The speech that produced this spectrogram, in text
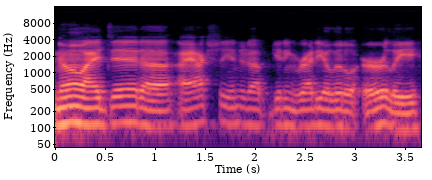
No, I did. Uh, I actually ended up getting ready a little early,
